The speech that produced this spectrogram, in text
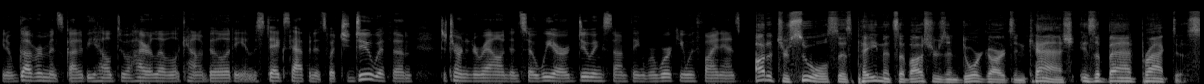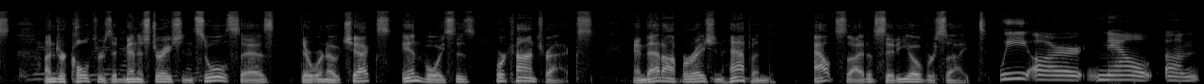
You know, government's got to be held to a higher level of accountability, and mistakes happen. It's what you do with them to turn it around. And so we are doing something. We're working with finance. Auditor Sewell says payments of ushers and door guards in cash is a bad practice. Under Coulter's administration, Sewell says there were no checks, invoices, or contracts. And that operation happened outside of city oversight. We are now, um,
